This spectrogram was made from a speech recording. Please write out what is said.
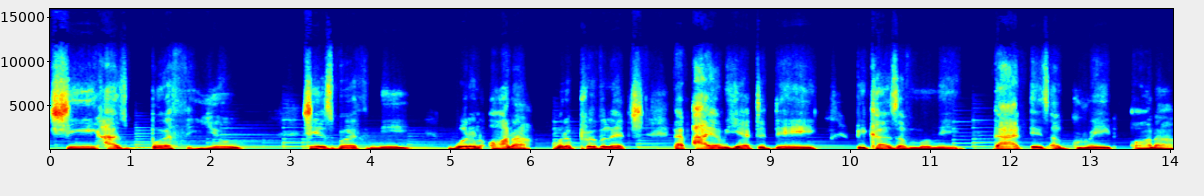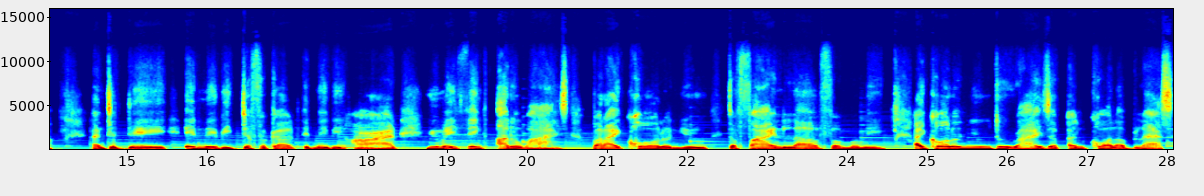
She has birthed you. She has birthed me. What an honor what a privilege that I am here today because of Mumi. That is a great honor. And today it may be difficult, it may be hard, you may think otherwise, but I call on you to find love for Mummy. I call on you to rise up and call her blessed.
